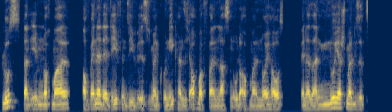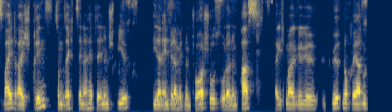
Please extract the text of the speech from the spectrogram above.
Plus dann eben nochmal, auch wenn er der Defensive ist, ich meine, Kone kann sich auch mal fallen lassen oder auch mal Neuhaus, wenn er dann nur ja schon mal diese zwei, drei Sprints zum 16er hätte in einem Spiel, die dann entweder mit einem Torschuss oder einem Pass, sage ich mal, ge gekürt noch werden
